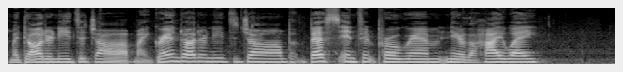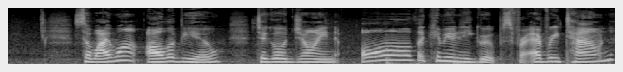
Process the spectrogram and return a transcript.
my daughter needs a job. My granddaughter needs a job. Best infant program near the highway. So I want all of you to go join all the community groups for every town,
